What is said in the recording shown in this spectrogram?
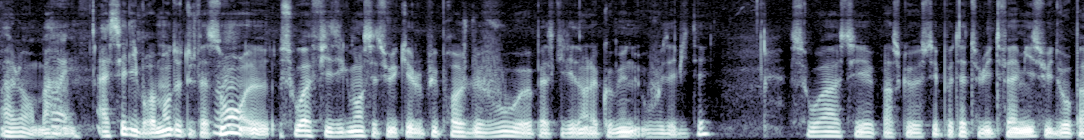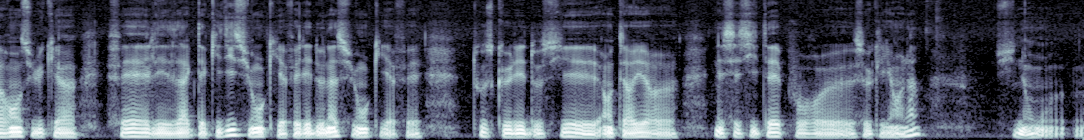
alors, bah, assez librement de toute façon, euh, soit physiquement c'est celui qui est le plus proche de vous euh, parce qu'il est dans la commune où vous habitez, soit c'est parce que c'est peut-être celui de famille, celui de vos parents, celui qui a fait les actes d'acquisition, qui a fait les donations, qui a fait tout ce que les dossiers antérieurs euh, nécessitaient pour ce client-là. Sinon, euh,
